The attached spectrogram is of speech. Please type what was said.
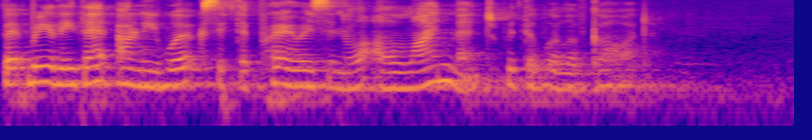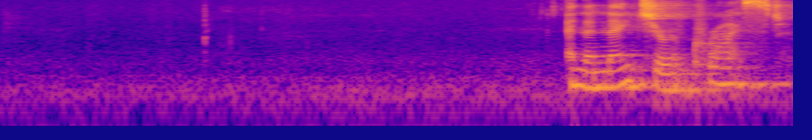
But really, that only works if the prayer is in alignment with the will of God. And the nature of Christ.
